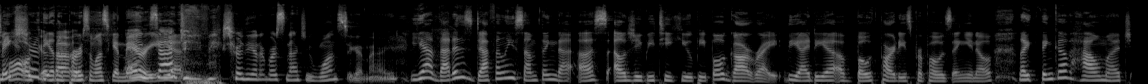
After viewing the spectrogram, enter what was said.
Make sure the other person wants to get married, yeah. Exactly. Make sure the other person actually wants to get married. Yeah, that is definitely something that us LGBTQ people got right. The idea of both parties proposing, you know? Like think of how much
